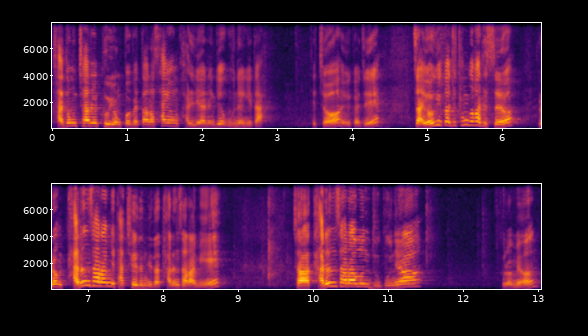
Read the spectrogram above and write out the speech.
자동차를 그 용법에 따라 사용 관리하는 게 운행이다. 됐죠? 여기까지. 자, 여기까지 통과가 됐어요. 그럼 다른 사람이 다쳐야 됩니다. 다른 사람이. 자, 다른 사람은 누구냐? 그러면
